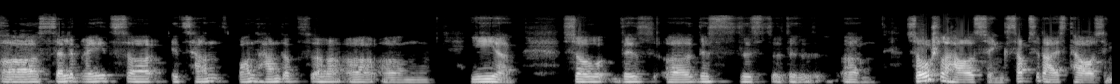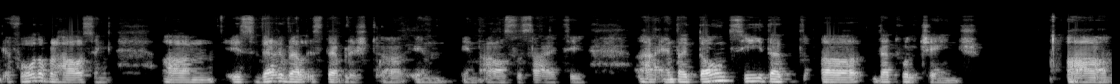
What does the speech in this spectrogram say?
uh, celebrates uh, its 100th uh, uh, um, year. So this this this the um, social housing, subsidized housing, affordable housing um, is very well established in in our society. Uh, and I don't see that uh, that will change. Uh,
